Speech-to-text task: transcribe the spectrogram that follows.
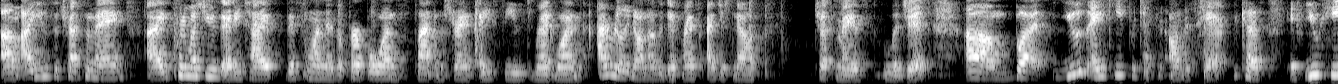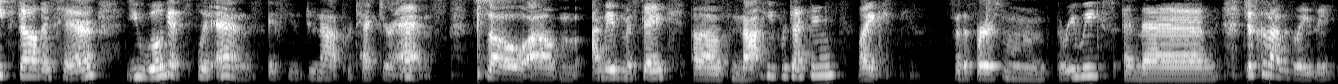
Um, I use the Tresemme. I pretty much use any type. This one is a purple one. It's platinum strength. I used to use red one. I really don't know the difference. I just know Tresemme is legit. Um, but use a heat protectant on this hair because if you heat style this hair, you will get split ends if you do not protect your ends. So um, I made the mistake of not heat protecting like for the first mm, three weeks and then just because I was lazy.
